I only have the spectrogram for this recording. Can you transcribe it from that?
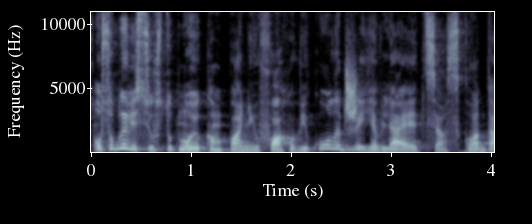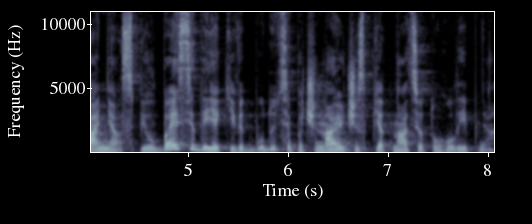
Особливістю вступної кампанії у фахові коледжі являється складання співбесіди, які відбудуться починаючи з 15 липня.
